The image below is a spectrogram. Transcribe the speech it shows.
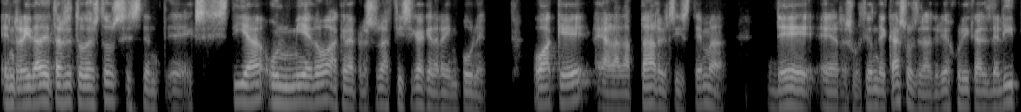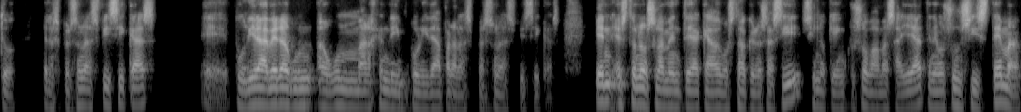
en realidad detrás de todo esto existía un miedo a que la persona física quedara impune o a que al adaptar el sistema de eh, resolución de casos de la teoría jurídica del delito de las personas físicas, eh, pudiera haber algún, algún margen de impunidad para las personas físicas. Bien, esto no solamente ha quedado demostrado que no es así, sino que incluso va más allá. Tenemos un sistema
